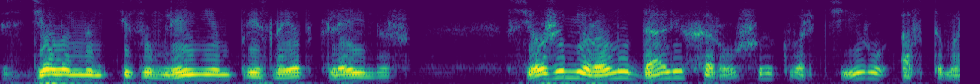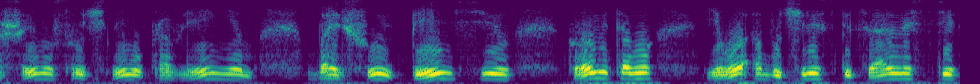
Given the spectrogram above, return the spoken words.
сделанным изумлением, признает Клейнер, все же Мирону дали хорошую квартиру, автомашину с ручным управлением, большую пенсию. Кроме того, его обучили специальности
